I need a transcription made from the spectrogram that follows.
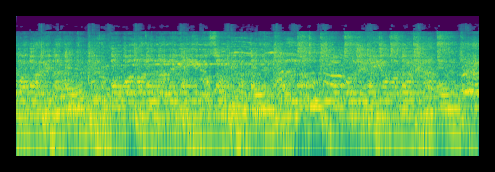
Macarena, tu cuerpo para dar la alegría y cosas buenas. Macarena, tu cuerpo, alegría, Macarena.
